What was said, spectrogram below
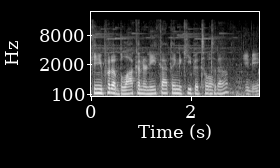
Can you put a block underneath that thing to keep it tilted up? Maybe.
